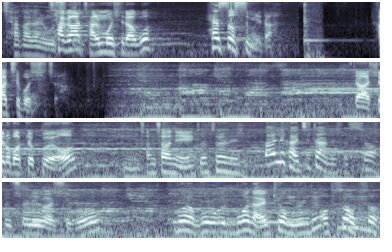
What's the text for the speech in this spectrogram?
차가 잘못. 차가 잘못이라고 했었습니다. 같이 보시죠. 자, 신호 바뀌었고요. 천천히. 천천히. 빨리 가지도 않으셨어. 천천히 가시고. 뭐야, 뭐, 뭐가 날 게 없는데? 없어 없어.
